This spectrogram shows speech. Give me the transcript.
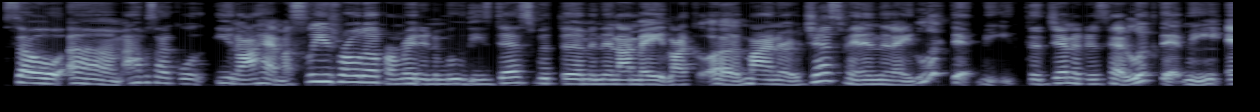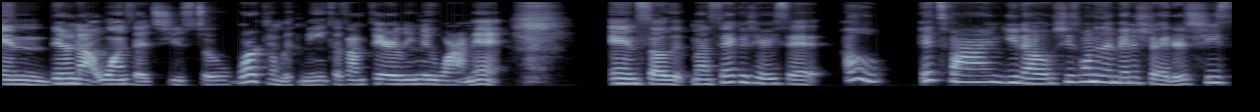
So um, I was like, well, you know, I had my sleeves rolled up. I'm ready to move these desks with them. And then I made like a minor adjustment. And then they looked at me. The janitors had looked at me, and they're not ones that's used to working with me because I'm fairly new where I'm at. And so my secretary said, "Oh, it's fine. You know, she's one of the administrators. She's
